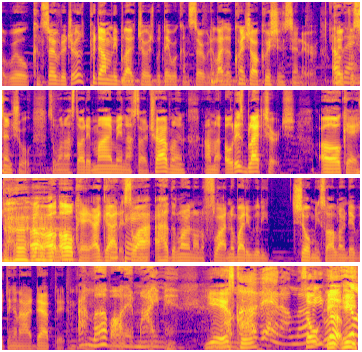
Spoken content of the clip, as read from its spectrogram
a real conservative church, it was predominantly black church, but they were conservative, like a Crenshaw Christian Center, Faithful Okay. Central. So when I started miming, I started traveling. I'm like, oh, this black church. Oh, okay. oh, oh, okay, I got it. So I, I had to learn on the fly. Nobody really showed me, so I learned everything and I adapted. I love all that miming. Yeah, it's I cool. love it. I love So, it. You He, can Look,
